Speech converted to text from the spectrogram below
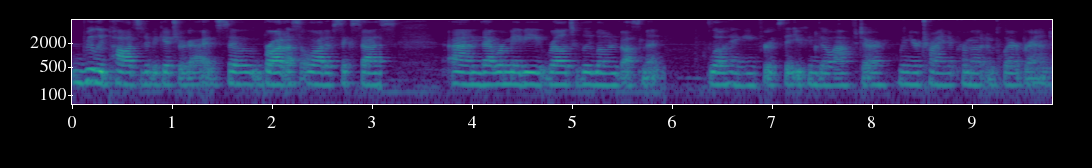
really positive at Get Your Guide? So, brought us a lot of success um, that were maybe relatively low investment low hanging fruits that you can go after when you're trying to promote employer brand.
